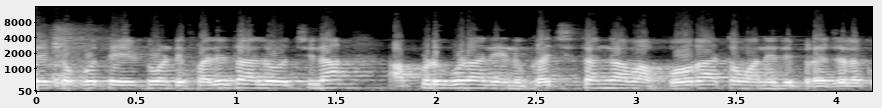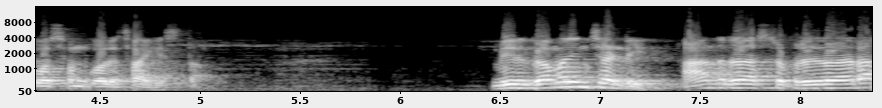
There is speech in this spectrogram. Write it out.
లేకపోతే ఎటువంటి ఫలితాలు వచ్చినా అప్పుడు కూడా నేను ఖచ్చితంగా మా పోరాటం అనేది ప్రజల కోసం కొనసాగిస్తాను. మీరు గమనించండి ఆంధ్ర రాష్ట్ర ప్రజలారా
